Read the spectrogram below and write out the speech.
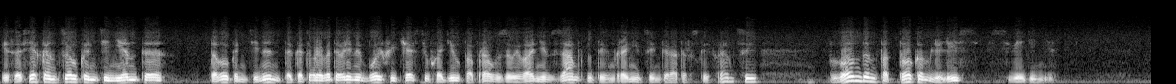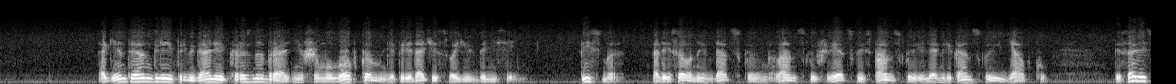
И со всех концов континента, того континента, который в это время большей частью входил по праву завоевания в замкнутые границы императорской Франции, в Лондон потоком лились сведения. Агенты Англии прибегали к разнообразнейшим уловкам для передачи своих донесений. Письма — адресованные в датскую, голландскую, шведскую, испанскую или американскую явку, писались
